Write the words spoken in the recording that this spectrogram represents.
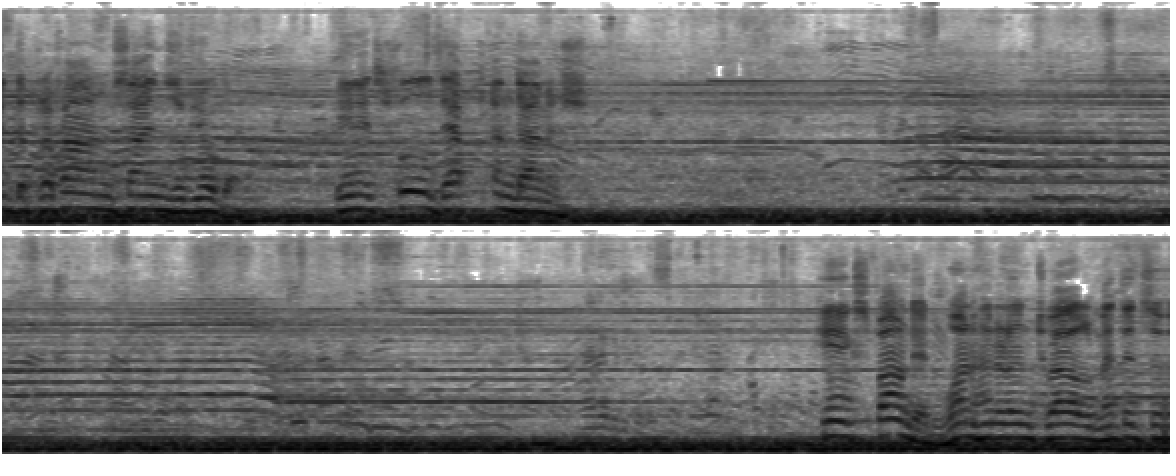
the profound science of yoga in its full depth and dimension. He expounded 112 methods of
